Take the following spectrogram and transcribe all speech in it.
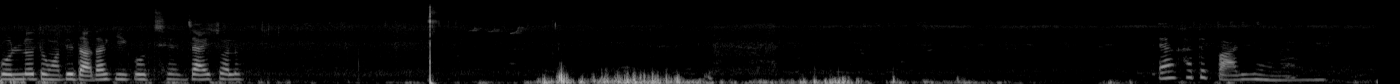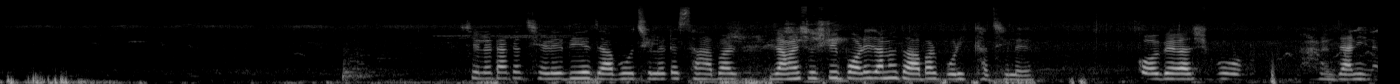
করল, তোমাদের দাদা কি করছে? যাই চলো। এক হাতে পারিও না। ছেলেটাকে ছেড়ে দিয়ে যাব, ছেলেটা আবার জামাই ষষ্ঠীর পরে জানো তো, আবার পরীক্ষা ছেলে। কবে আসব? জানি না।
